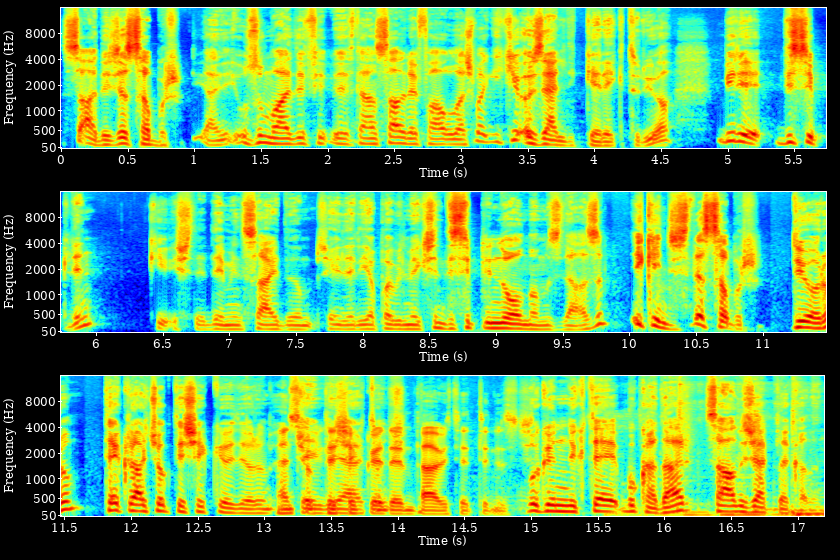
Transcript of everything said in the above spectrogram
sadece sabır. Yani uzun vadeli fi- finansal refaha ulaşmak iki özellik gerektiriyor. Biri disiplin ki işte demin saydığım şeyleri yapabilmek için disiplinli olmamız lazım. İkincisi de sabır diyorum. Tekrar çok teşekkür ediyorum Ben çok teşekkür Ertunç. ederim davet ettiğiniz için. Bugünlük de bu kadar. Sağlıcakla kalın.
